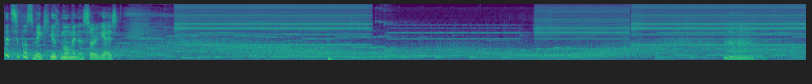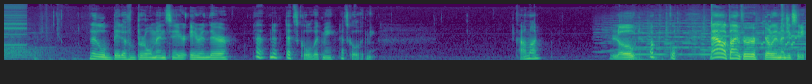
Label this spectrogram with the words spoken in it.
That's supposed to be a cute moment. I'm sorry, guys. Little bit of bromance here, here and there. That- that- that's cool with me. That's cool with me. Come on. Load. Okay, cool. Now time for Gariland Magic City.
